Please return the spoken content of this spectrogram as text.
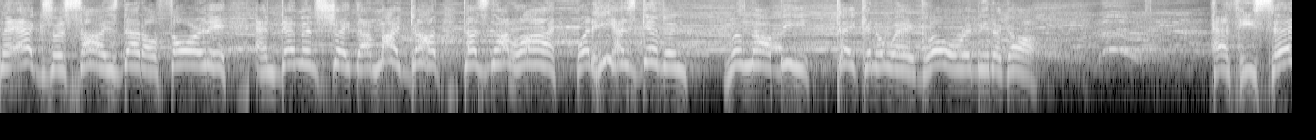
to exercise that authority and demonstrate that my God does not lie. What He has given will not be taken away. Glory be to God. Hath he said,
